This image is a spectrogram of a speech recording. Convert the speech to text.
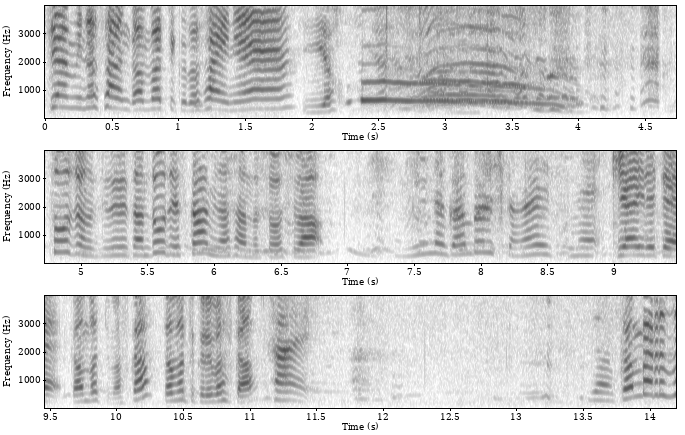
じゃあ皆さん頑張ってくださいね。いや総長の千鶴さんどうですか？皆さんの調子は。みんな頑張るしかないですね。気合い入れて頑張ってますか？頑張ってくれますか？はい。じゃあ頑張るぞ。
